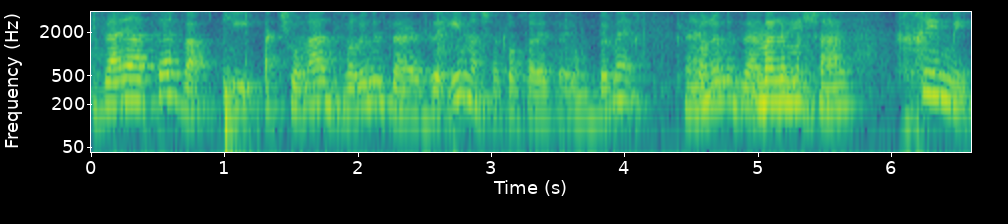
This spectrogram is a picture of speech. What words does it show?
זה היה הטבע, כי את שומעת דברים מזעזעים מה שאת אוכלת היום, באמת, כן? דברים מזעזעים. מה למשל? כימי,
